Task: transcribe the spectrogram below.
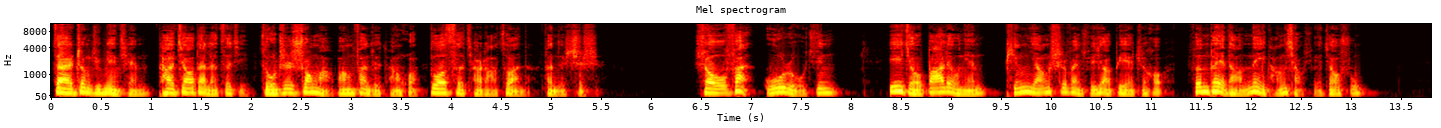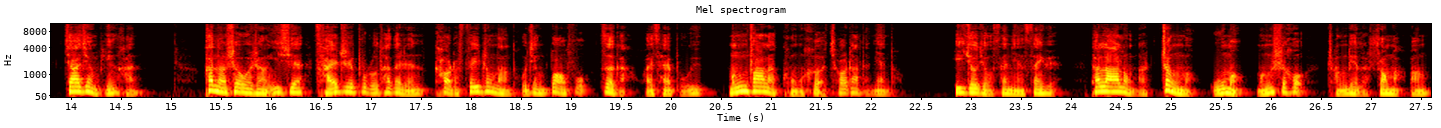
在证据面前，他交代了自己组织双马帮犯罪团伙多次敲诈作案的犯罪事实。首犯吴汝军，一九八六年平阳师范学校毕业之后，分配到内塘小学教书，家境贫寒。看到社会上一些才智不如他的人靠着非正当途径暴富，自感怀才不遇，萌发了恐吓敲诈的念头。一九九三年三月，他拉拢了郑某、吴某盟誓后，成立了双马帮。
